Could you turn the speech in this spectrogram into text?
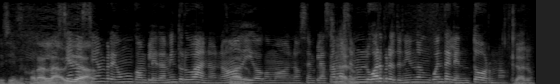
Sí, sí, mejorar la Haciendo vida. siempre un completamiento urbano, ¿no? Claro. Digo, como nos emplazamos Claro. en un lugar, pero teniendo en cuenta el entorno. Claro.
